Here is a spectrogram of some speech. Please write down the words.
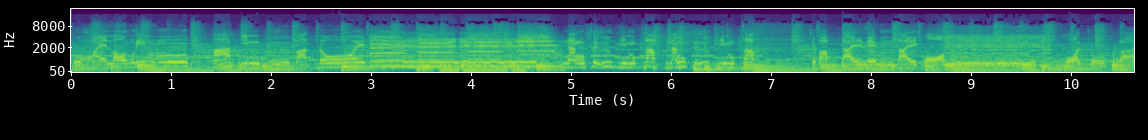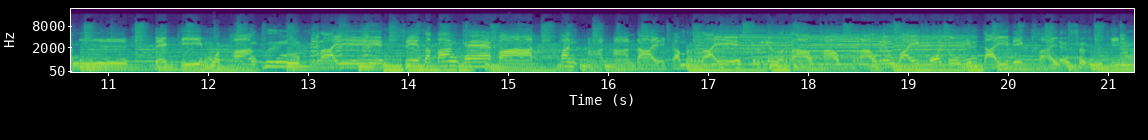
ผมไม่ลองลิ้มหากินคือบัตรโดยดีหนังสือพิมพ์ครับหนังสือพิมพ์ครับฉบับใดเล่มใดก็มีขอจงปราณี เด็กที่หมดทางพึ่งใคร เศษสตางค์แค่บาทท่านอาจอ่านได้กำไร เรื่องราวข่าวคราวเร็วไวขอจงเห็นใจเด็กขายหนังสือพิมพ์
